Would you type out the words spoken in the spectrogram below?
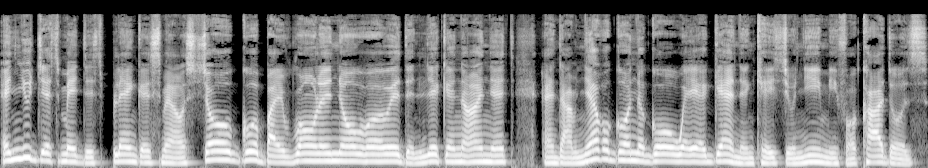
and you just made this blanket smell so good by rolling over it and licking on it, and I'm never gonna go away again in case you need me for cuddles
